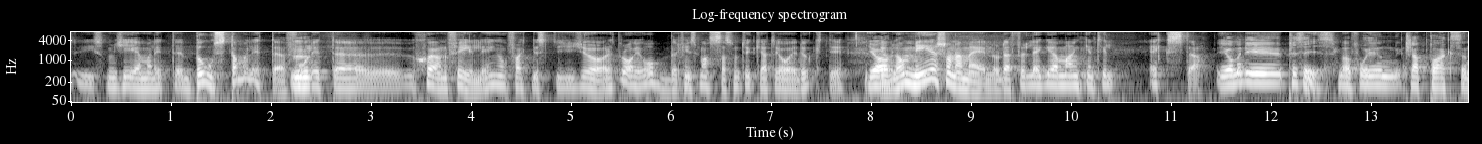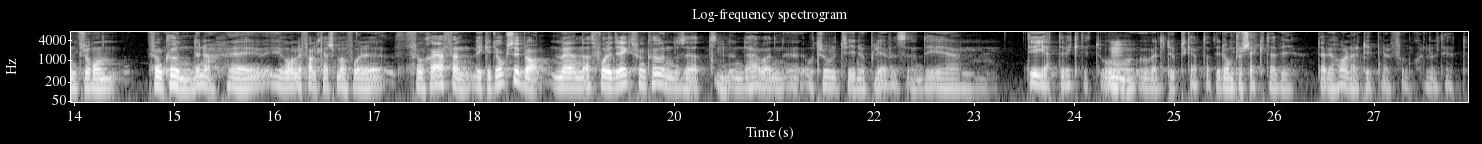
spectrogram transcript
liksom ger man lite, boostar man lite, får Mm. lite eh, skön feeling och faktiskt gör ett bra jobb. Det finns massa som tycker att jag är duktig. Jag Ja, vill ha mer sådana mejl och därför lägger jag manken till extra. ja, men det är precis. Man får ju en klapp på axeln från, från kunderna. Eh, I vanliga fall kanske man får det från chefen, vilket ju också är bra. Men att få det direkt från kund och säga att Mm. det här var en eh, otroligt fin upplevelse. Det är, det är jätteviktigt och, Mm. och väldigt uppskattat i de projekt där vi, där vi har den här typen av funktionalitet.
